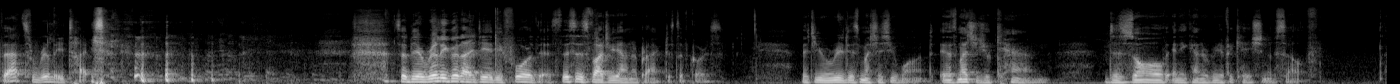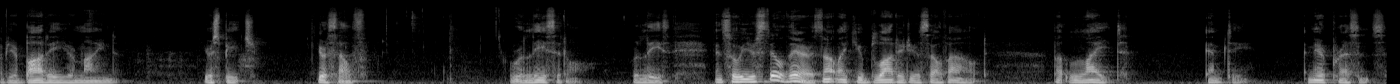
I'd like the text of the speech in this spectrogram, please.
That's really tight. so it'd be a really good idea before this. This is Vajrayana practice, of course. That you read as much as you want, as much as you can, dissolve any kind of reification of self, of your body, your mind, your speech, yourself. Release it all. Release. And so you're still there. It's not like you blotted yourself out, but light, empty, a mere presence,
